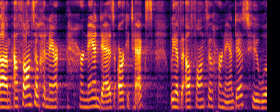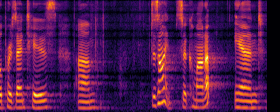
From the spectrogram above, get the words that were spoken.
Um, Alfonso Hernandez, architects. We have Alfonso Hernandez who will present his um, design. So come on up and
